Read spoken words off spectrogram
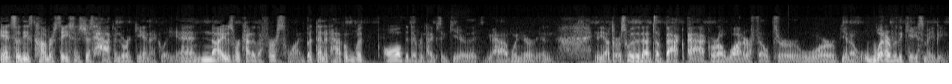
And so these conversations just happened organically. And knives were kind of the first one, but then it happened with all the different types of gear that you have when you're in in the outdoors, whether that's a backpack or a water filter or you know whatever the case may be.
